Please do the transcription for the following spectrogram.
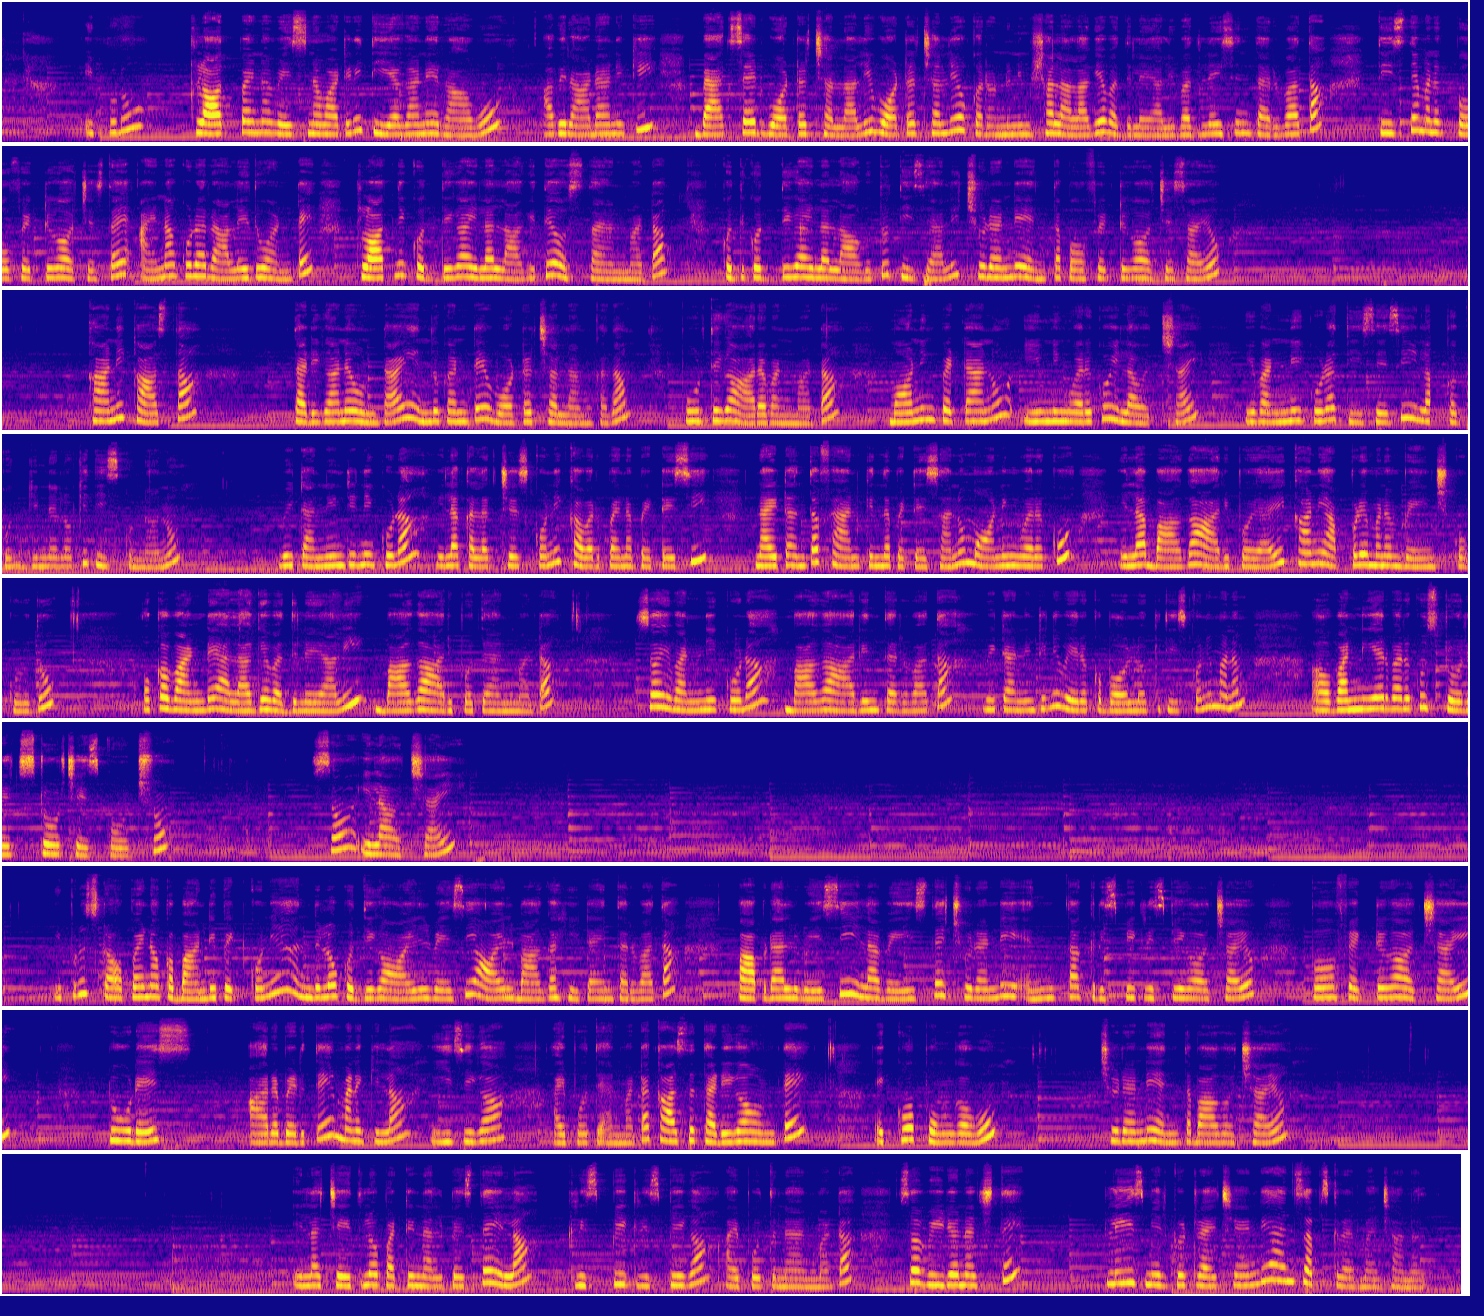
ఇప్పుడు క్లాత్ పైన వేసిన వాటిని తీయగానే రావు. అవి రావడానికి బ్యాక్ సైడ్ వాటర్ చల్లాలి. వాటర్ చల్లి ఒక రెండు నిమిషాలు అలాగే వదిలేయాలి. వదిలేసిన తర్వాత తీస్తే మనకు పర్ఫెక్ట్గా వచ్చేస్తాయి. అయినా కూడా రాలేదు అంటే క్లాత్ని కొద్దిగా ఇలా లాగితే వస్తాయన్నమాట. కొద్ది కొద్దిగా ఇలా లాగుతూ తీసేయాలి. చూడండి ఎంత పర్ఫెక్ట్గా వచ్చేసాయో. కానీ కాస్త తడిగానే ఉంటాయి ఎందుకంటే వాటర్ చల్లాం కదా. పూర్తిగా ఆరవన్నమాట. మార్నింగ్ పెట్టాను ఈవినింగ్ వరకు ఇలా వచ్చాయి. ఇవన్నీ కూడా తీసేసి ఇలా ఒక గిన్నెలోకి తీసుకున్నాను. వీటన్నింటినీ కూడా ఇలా కలెక్ట్ చేసుకొని కవర్ పైన పెట్టేసి నైట్ అంతా ఫ్యాన్ కింద పెట్టేశాను. మార్నింగ్ వరకు ఇలా బాగా ఆరిపోయాయి. కానీ అప్పుడే మనం వేయించుకోకూడదు. ఒక వన్ డే అలాగే వదిలేయాలి. బాగా ఆరిపోతాయి అన్నమాట సో ఇవన్నీ కూడా బాగా ఆరిన తర్వాత వీటన్నింటిని వేరొక బౌల్లోకి తీసుకొని మనం వన్ ఇయర్ వరకు స్టోరేజ్ స్టోర్ చేసుకోవచ్చు. సో ఇలా వచ్చాయి. ఇప్పుడు స్టవ్ పైన ఒక బాండి పెట్టుకొని అందులో కొద్దిగా ఆయిల్ వేసి ఆయిల్ బాగా హీట్ అయిన తర్వాత పాపడాలు వేసి ఇలా వేయిస్తే చూడండి ఎంత క్రిస్పీ క్రిస్పీగా వచ్చాయో పర్ఫెక్ట్గా వచ్చాయి. టూ డేస్ ఆరబెడితే మనకి ఇలా ఈజీగా అయిపోతాయి అనమాట కాస్త తడిగా ఉంటే ఎక్కువ పొంగవు. చూడండి ఎంత బాగా వచ్చాయో. ఇలా చేతిలో పట్టి నలిపేస్తే ఇలా క్రిస్పీ క్రిస్పీగా అయిపోతున్నాయి అనమాట సో వీడియో నచ్చితే ప్లీజ్ మీరు కూడా ట్రై చేయండి అండ్ సబ్స్క్రైబ్ మై ఛానల్.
